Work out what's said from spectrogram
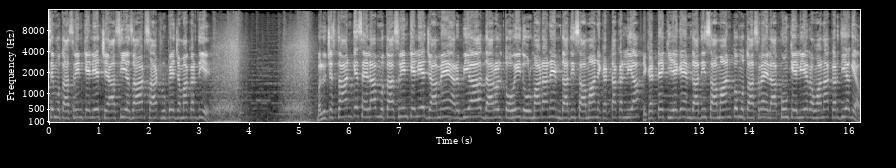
से मुतासरीन के लिए छियासी हज़ार साठ रुपए जमा कर दिए। बलूचिस्तान के सैलाब मुतासरीन के लिए जामे अरबिया दारुल तोहिद उर्माडा ने इमदादी सामान इकट्ठा कर लिया। इकट्ठे किए गए इमदादी सामान को मुतासर इलाकों के लिए रवाना कर दिया गया।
